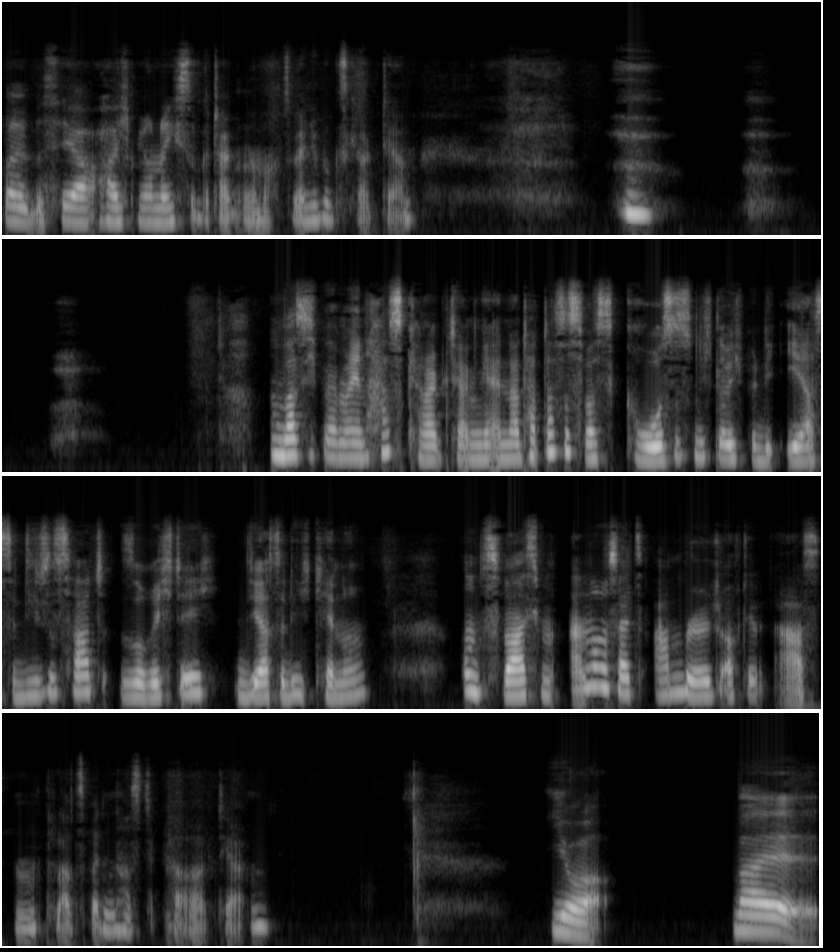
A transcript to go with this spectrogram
Weil bisher habe ich mir auch noch nicht so Gedanken gemacht zu meinen Lieblingscharakteren. Und was sich bei meinen Hasscharakteren geändert hat, das ist was Großes. Und ich glaube, ich bin die Erste, die das hat. So richtig. Die Erste, die ich kenne. Und zwar ist jemand anderes als Umbridge auf dem ersten Platz bei den Hasscharakteren. Ja. Weil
